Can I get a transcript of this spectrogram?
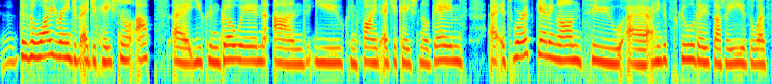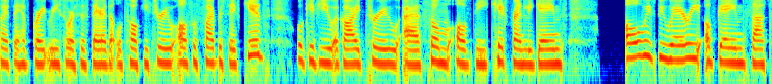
there's a wide range of educational apps. Uh, you can go in and you can find educational games. Uh, it's worth getting on to, uh, I think it's schooldays.ie is a website. They have great resources there that will talk you through. Also, CyberSafe Kids will give you a guide through uh, some of the kid friendly games. Always be wary of games that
